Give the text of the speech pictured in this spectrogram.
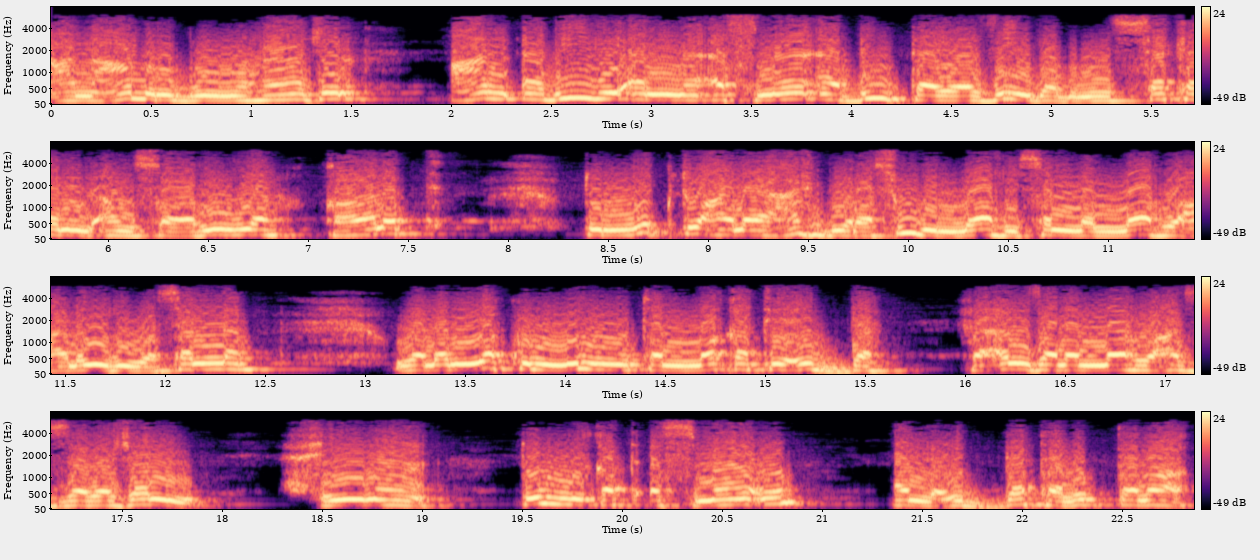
عن عمرو بن مهاجر عن أبيه أن أسماء بنت يزيد بن السكن الأنصارية قالت طلقت على عهد رسول الله صلى الله عليه وسلم ولم يكن للمطلقة عدة فأنزل الله عز وجل حين طلقت أسماء العدة للطلاق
